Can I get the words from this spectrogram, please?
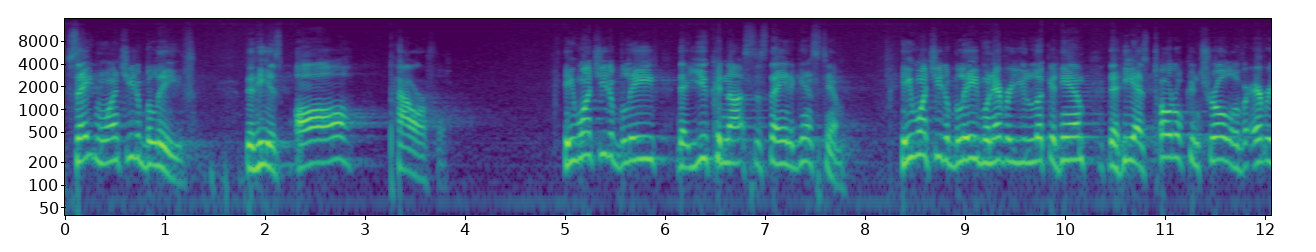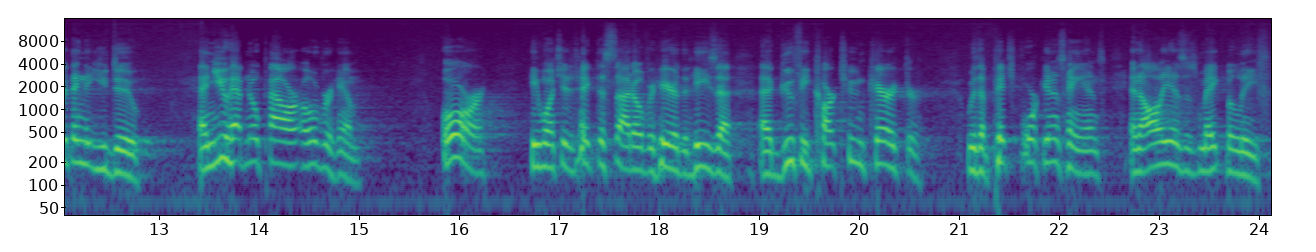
Satan wants you to believe that he is all powerful. He wants you to believe that you cannot sustain against him. He wants you to believe whenever you look at him that he has total control over everything that you do and you have no power over him. Or he wants you to take this side over here that he's a, a goofy cartoon character with a pitchfork in his hands and all he is is make believe.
